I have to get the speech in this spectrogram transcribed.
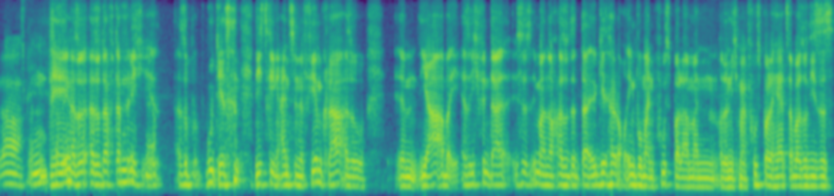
Ja, nee, also, also da, da finde ich, also gut, jetzt nichts gegen einzelne Firmen, klar, also ähm, ja, aber also ich finde, da ist es immer noch, also da, da, geht halt auch irgendwo mein Fußballer, mein, oder nicht mein Fußballerherz, aber so dieses,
